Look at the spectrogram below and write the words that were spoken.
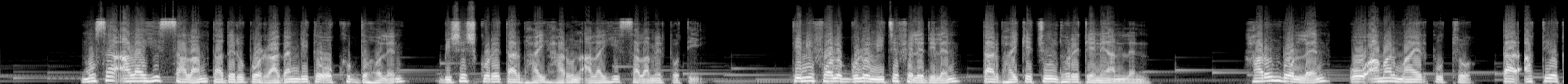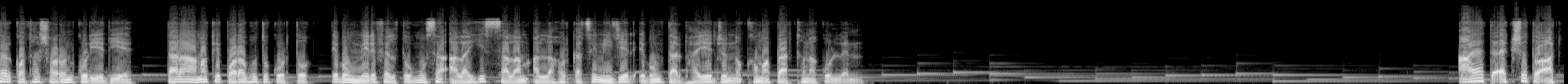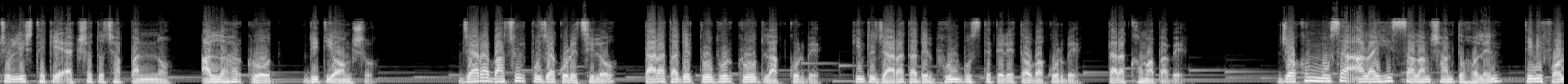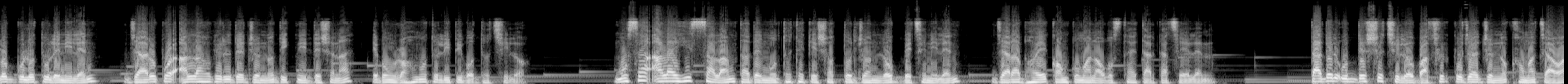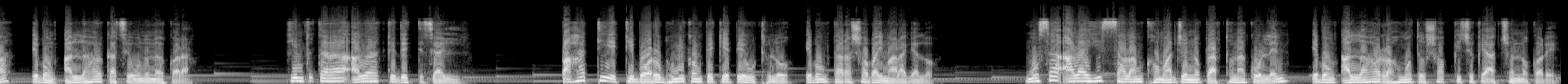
মুসা আলাইহিস সালাম তাদের উপর রাগান্বিত ও ক্ষুব্ধ হলেন বিশেষ করে তার ভাই হারুন আলাইহিস সালামের প্রতি। তিনি ফলকগুলো নিচে ফেলে দিলেন, তার ভাইকে চুল ধরে টেনে আনলেন। হারুন বললেন, ও আমার মায়ের পুত্র, তার আত্মীয়তার কথা স্মরণ করিয়ে দিয়ে, তারা আমাকে পরাভূত করত এবং মেরে ফেলত। মুসা আলাইহিস সালাম আল্লাহর কাছে নিজের এবং তার ভাইয়ের জন্য ক্ষমা প্রার্থনা করলেন। আয়াত একশত আটচল্লিশ থেকে একশত ছাপ্পান্ন, আল্লাহর ক্রোধ। দ্বিতীয় অংশ। যারা বাছুর পূজা করেছিল, তারা তাদের প্রভুর ক্রোধ লাভ করবে, কিন্তু যারা তাদের ভুল বুঝতে পেরে তবা করবে, তারা ক্ষমা পাবে। যখন মুসা আলাইহিস সালাম শান্ত হলেন, তিনি ফলকগুলো তুলে নিলেন, যার উপর আল্লাহবিরুদের জন্য দিক নির্দেশনা এবং রহমত লিপিবদ্ধ ছিল। মুসা আলাইহিস সালাম তাদের মধ্য থেকে সত্তর জন লোক বেছে নিলেন, যারা ভয়ে কম্পমান অবস্থায় তার কাছে এলেন। তাদের উদ্দেশ্য ছিল বাছুর পূজার জন্য ক্ষমা চাওয়া এবং আল্লাহর কাছে অনুনয় করা। কিন্তু তারা আল্লাহকে দেখতে চাইল। পাহাড়টি একটি বড় ভূমিকম্পে কেঁপে উঠল এবং তারা সবাই মারা গেল। মুসা আলাইহিস সালাম ক্ষমার জন্য প্রার্থনা করলেন এবং আল্লাহর রহমত সবকিছুকে আচ্ছন্ন করে।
